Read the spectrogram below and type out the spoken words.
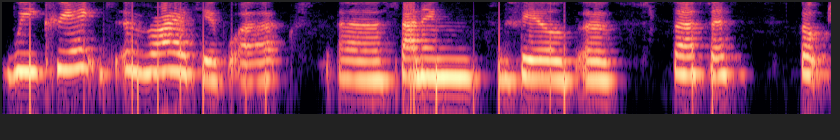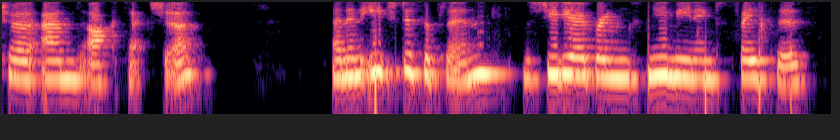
We create a variety of works uh, spanning the fields of surface, sculpture, and architecture. And in each discipline, the studio brings new meaning to spaces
